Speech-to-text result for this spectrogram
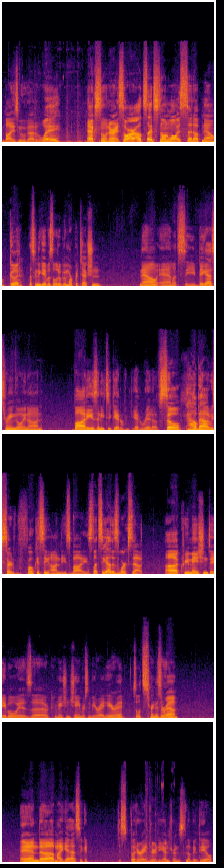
bodies moved out of the way. Excellent. All right, so our outside stone wall is set up now. Good. That's going to give us a little bit more protection now. And let's see, big-ass rain going on. Bodies I need to get get rid of. So how about we start focusing on these bodies? Let's see how this works out. Uh, cremation table is, uh, cremation chamber is going to be right here, right? So let's turn this around. And, um, I guess we could just put it right there at the entrance. No big deal.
